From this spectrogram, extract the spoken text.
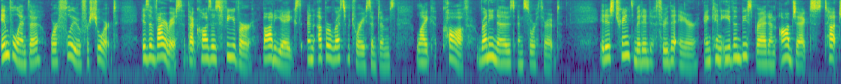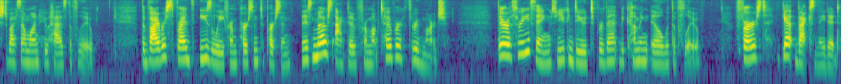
Influenza, or flu for short, is a virus that causes fever, body aches, and upper respiratory symptoms like cough, runny nose, and sore throat. It is transmitted through the air and can even be spread on objects touched by someone who has the flu. The virus spreads easily from person to person and is most active from October through March. There are three things you can do to prevent becoming ill with the flu. First, get vaccinated.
